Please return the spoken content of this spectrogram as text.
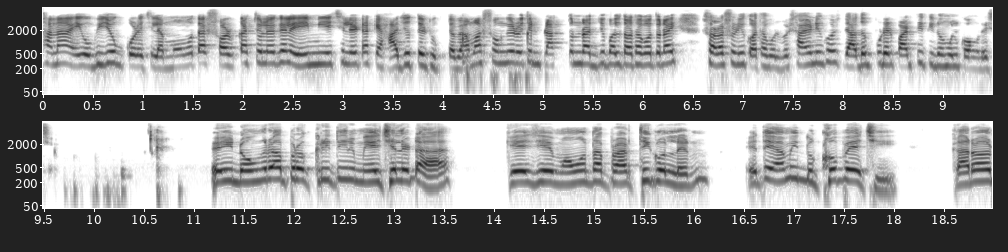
থানায় অভিযোগ করেছিলাম। মমতার সরকার চলে গেলে এই মেয়ে ছেলেটাকে হাজতে ঢুকতে হবে। আমার সঙ্গে রয়েছেন প্রাক্তন রাজ্যপাল তথাগত রায়। সরাসরি কথা বলব। সায়নী ঘোষ, যাদবপুরের প্রার্থী তৃণমূল কংগ্রেসের। এই নোংরা প্রকৃতির মেয়ে ছেলেটা কে যে মমতা প্রার্থী করলেন, এতে আমি দুঃখ পেয়েছি। কারণ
